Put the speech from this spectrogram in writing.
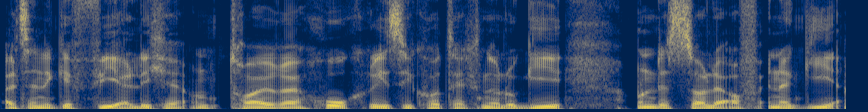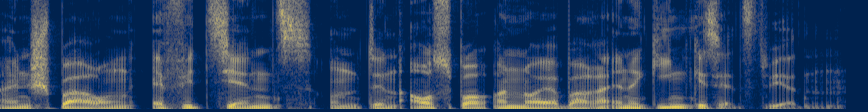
als eine gefährliche und teure Hochrisikotechnologie und es solle auf Energieeinsparung, Effizienz und den Ausbau erneuerbarer Energien gesetzt werden.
